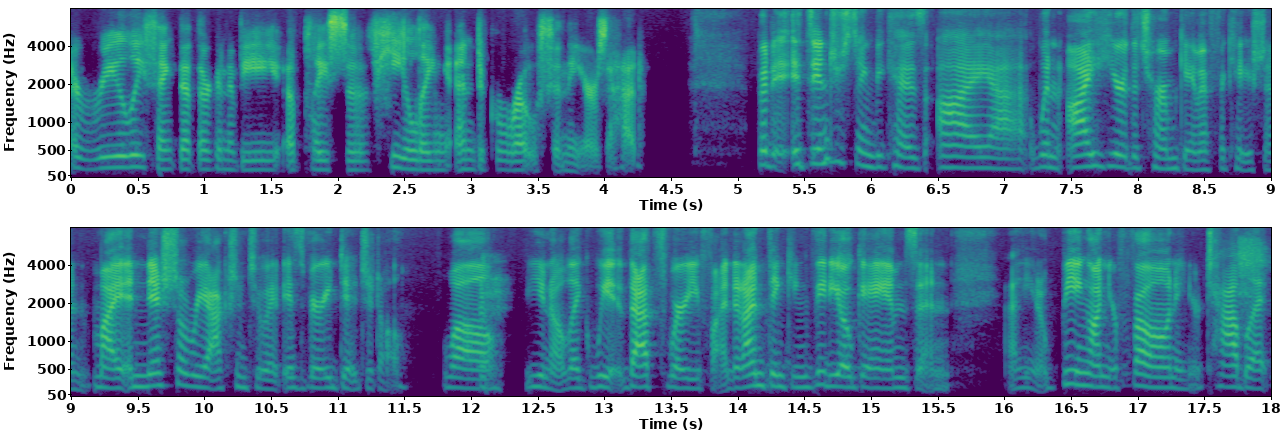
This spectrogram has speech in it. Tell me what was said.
I really think that they're going to be a place of healing and growth in the years ahead. But it's interesting because I, uh, when I hear the term gamification, my initial reaction to it is very digital. Well, mm. you know, like we, that's where you find it. I'm thinking video games and, and, you know, being on your phone and your tablet.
